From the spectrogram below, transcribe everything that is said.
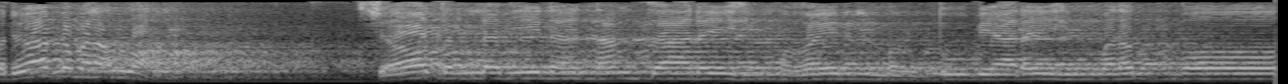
Berdoa kepada Allah. Siratal ladzina an'amta 'alaihim ghairil maghdubi 'alaihim waladdallin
